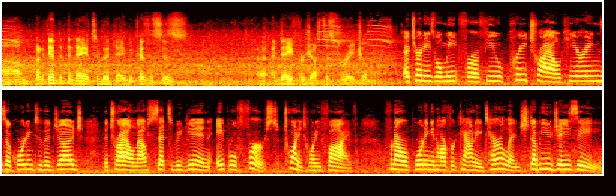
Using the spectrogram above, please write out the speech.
Um, but at the end of the day, it's a good day because this is a day for justice for Rachel. Attorneys will meet for a few pre-trial hearings. According to the judge, the trial now set to begin April 1st, 2025. For now, reporting in Harford County, Tara Lynch, WJZ.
